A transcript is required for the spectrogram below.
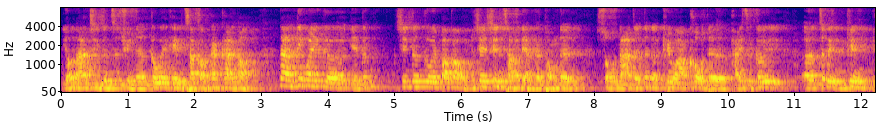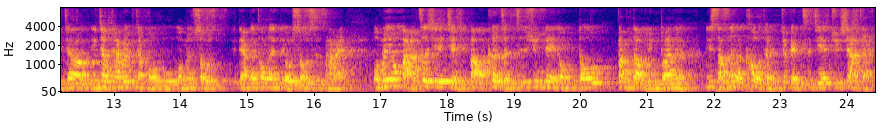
有哪几个职群呢？各位可以参考看看哈。那另外一个也跟先跟各位报告，我们现在现场两个同仁手拿着那个 QR code 的牌子，各位呃，这个影片比较你这样拍会比较模糊。我们手两个同仁有手指牌，我们有把这些简报课程资讯内容都放到云端了。你扫那个 code，你就可以直接去下载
